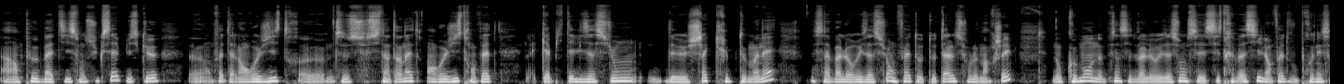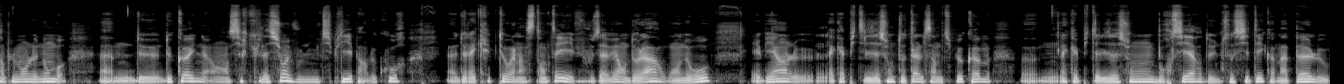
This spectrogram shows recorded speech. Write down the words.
a un peu bâti son succès, puisque en fait, elle enregistre, ce, site internet enregistre en fait la capitalisation de chaque crypto-monnaie, sa valorisation en fait au total sur le marché. Donc, comment on obtient cette valorisation? C'est très facile. En fait, vous prenez simplement le nombre de, de coins en circulation et vous le multipliez par le cours de la crypto à l'instant T, et vous avez en dollars ou en euros eh bien la capitalisation totale c'est un petit peu comme euh, la capitalisation boursière d'une société comme Apple ou,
